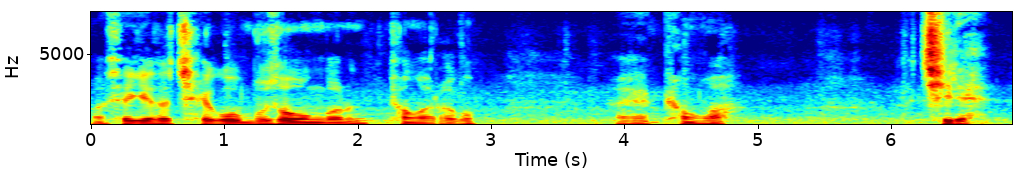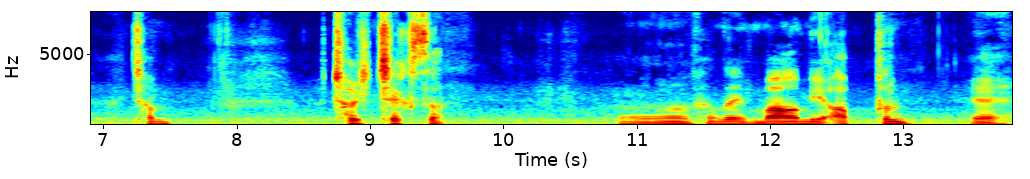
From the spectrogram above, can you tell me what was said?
어, 세계에서 최고 무서운 거는 평화라고. 예, 평화, 지뢰, 참 절책선. 어, 상당히 마음이 아픈 예,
